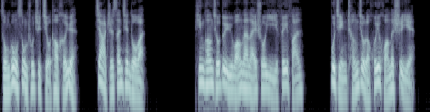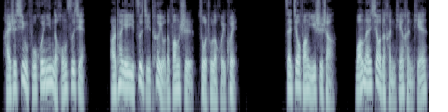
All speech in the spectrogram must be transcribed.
总共送出去九套合院，价值三千多万。乒乓球对于王楠来说意义非凡，不仅成就了辉煌的事业，还是幸福婚姻的红丝线。而他也以自己特有的方式做出了回馈，在交房仪式上，王楠笑得很甜很甜。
